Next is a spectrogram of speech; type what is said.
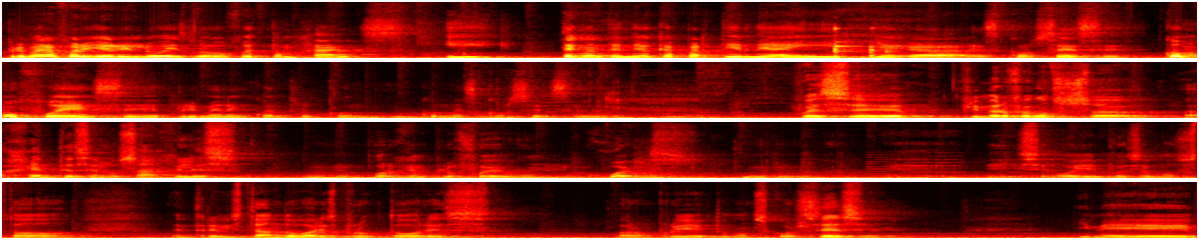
Primero fue Jerry Lewis, luego fue Tom Hanks y tengo entendido que a partir de ahí llega Scorsese. ¿Cómo fue ese primer encuentro con, con Scorsese? Pues eh, primero fue con sus uh, agentes en Los Ángeles, por ejemplo, fue un jueves. eh, y dicen, oye, pues hemos estado entrevistando a varios productores para un proyecto con Scorsese y me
